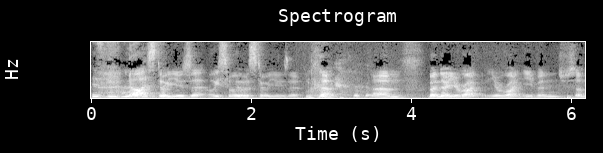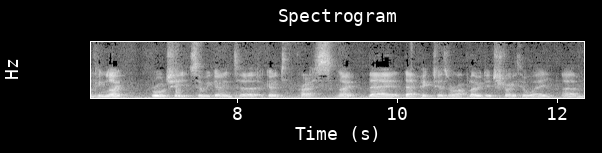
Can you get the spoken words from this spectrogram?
no, I still use it. We still, we will still use it. um, but no, you're right. You're right. Even something like broadsheet, so we go into go into the press. Like their their pictures are uploaded straight away. Um,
